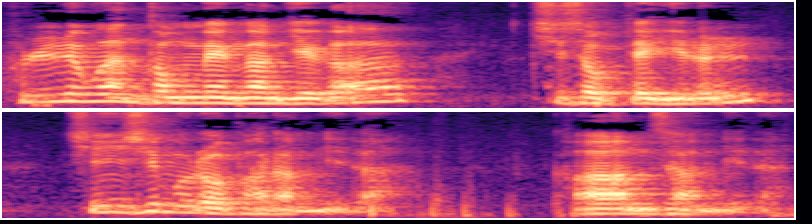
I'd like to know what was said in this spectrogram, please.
훌륭한 동맹관계가 지속되기를 진심으로 바랍니다. 감사합니다.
